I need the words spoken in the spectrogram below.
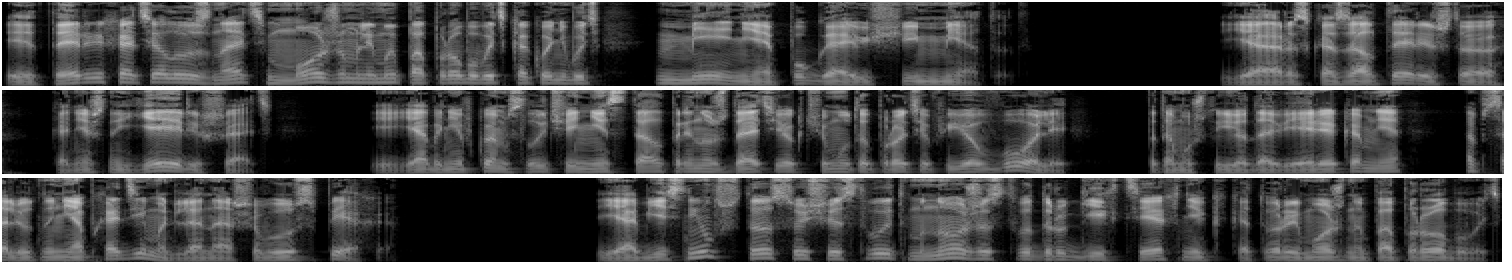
И Терри хотела узнать, можем ли мы попробовать какой-нибудь менее пугающий метод. Я рассказал Терри, что, конечно, ей решать, и я бы ни в коем случае не стал принуждать ее к чему-то против ее воли, потому что ее доверие ко мне абсолютно необходимо для нашего успеха. Я объяснил, что существует множество других техник, которые можно попробовать,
